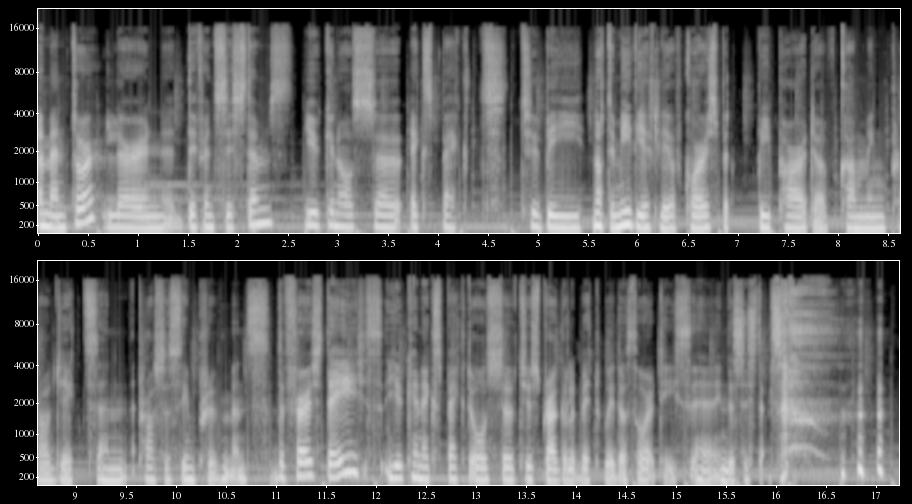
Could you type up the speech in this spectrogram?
a mentor, learn different systems. You can also expect to be, not immediately, of course, but be part of coming projects and process improvements. The first days, you can expect also to struggle a bit with authorities uh, in the systems.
